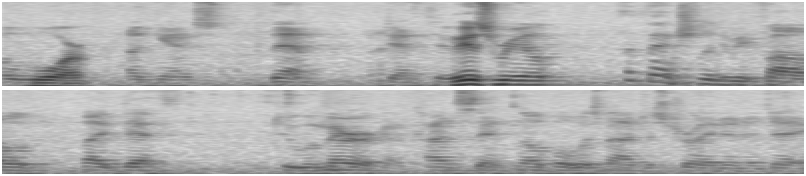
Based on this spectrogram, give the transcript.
a war against them. Death to Israel, eventually to be followed by death to to America. Constantinople was not destroyed in a day.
